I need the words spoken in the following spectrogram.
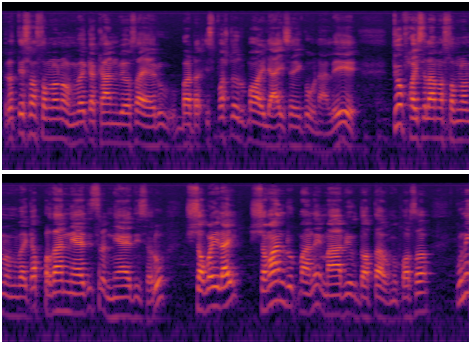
र त्यसमा संलग्न हुनुभएका कानुन व्यवसायहरूबाट स्पष्ट रूपमा अहिले आइसकेको हुनाले त्यो फैसलामा संलग्न हुनुभएका प्रधान न्यायाधीश र न्यायाधीशहरू सबैलाई समान रूपमा नै महाभियोग दर्ता हुनुपर्छ। कुनै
